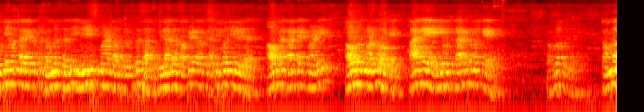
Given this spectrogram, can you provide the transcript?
ಉದ್ಯಮ ಕಾರ್ಯಕರ್ತರ ಗಮನದಲ್ಲಿ ಲೀಡ್ಸ್ ಮಾಡಬಾರ್ದು ಸಾಕು. ಇಲ್ಲಾಂದ್ರೆ ಸಪ್ರೇಟ್ ಆಗುತ್ತೆ ಸಿಬ್ಬಂದಿಗಳಿದ್ದಾರೆ ಅವ್ರನ್ನ ಕಾಂಟ್ಯಾಕ್ಟ್ ಮಾಡಿ ಅವ್ರನ್ನ ಮಾಡಿದ್ರು ಓಕೆ ಹಾಗೆ ಈ ಒಂದು ಕಾರ್ಯಕ್ರಮಕ್ಕೆ ಕಮಲ. ಕಮಲ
